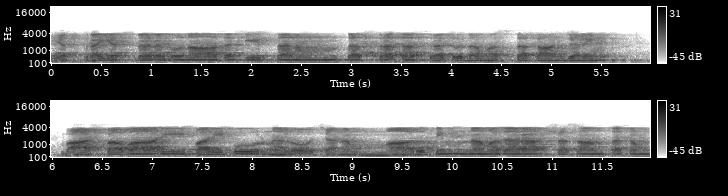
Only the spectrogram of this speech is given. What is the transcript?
यत्र यत्र रघुनाथकीर्तनम् तत्र तत्र कृतमस्तकाञ्जलिम् बाष्पवारी परिपूर्णलोचनम् मारुतिम् नमदराक्षसान्तकम्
